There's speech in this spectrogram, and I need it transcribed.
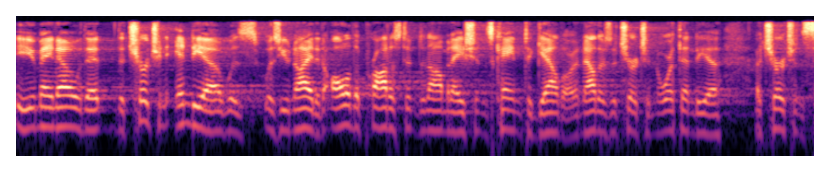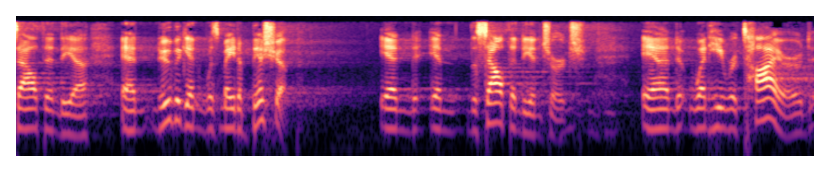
you may know that the church in India was, was united, all of the Protestant denominations came together. And now there's a church in North India, a church in South India, and Newbigin was made a bishop in, in the South Indian church. And when he retired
